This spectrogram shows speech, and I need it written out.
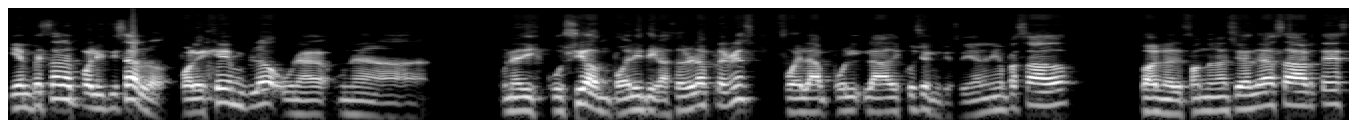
y empezar a politizarlo. Por ejemplo, una, una, discusión política sobre los premios fue la, la discusión que se dio el año pasado con el Fondo Nacional de las Artes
